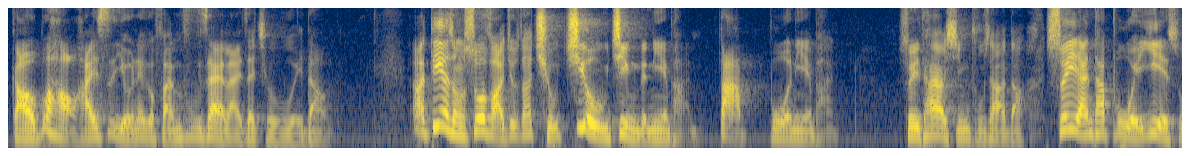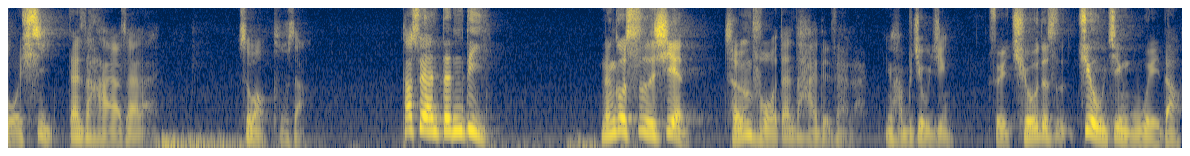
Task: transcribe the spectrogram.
搞不好还是有那个凡夫再来再求无为道的。啊，第二种说法就是他求就近的涅盘，大波涅盘，所以他要行菩萨道。虽然他不为业所系，但是他还要再来。是吧菩萨？他虽然登地，能够视现成佛，但他还得再来，因为还不就近，所以求的是就近无为道。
